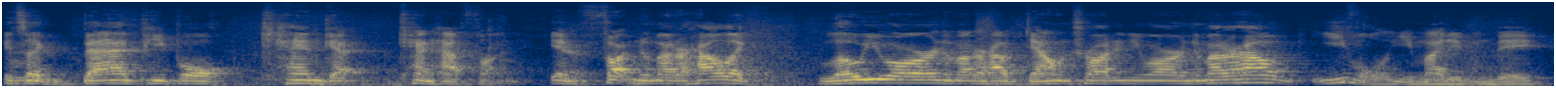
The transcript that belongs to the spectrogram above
It's like bad people can get can have fun and fun no matter how like low you are, no matter how downtrodden you are, no matter how evil you might even be.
